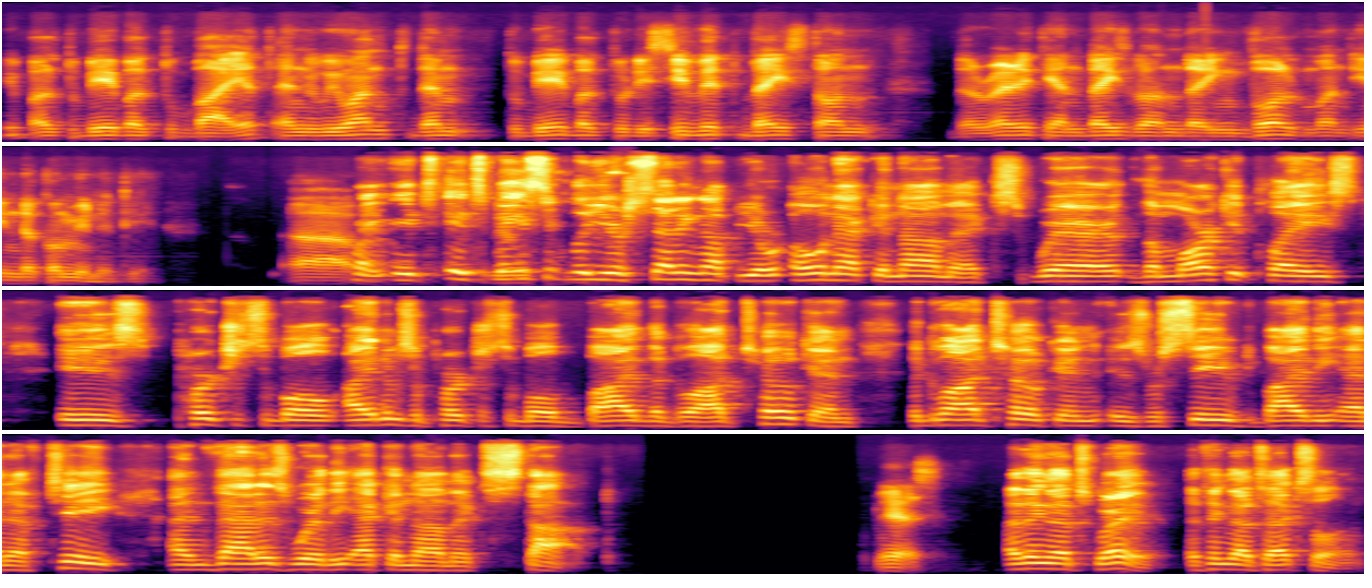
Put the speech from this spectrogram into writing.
people to be able to buy it, and we want them to be able to receive it based on the rarity and based on the involvement in the community. Uh, right. It's it's basically you're setting up your own economics where the marketplace is purchasable. Items are purchasable by the GLOD token. The GLOD token is received by the NFT, and that is where the economics stop. Yes. I think that's great. I think that's excellent.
